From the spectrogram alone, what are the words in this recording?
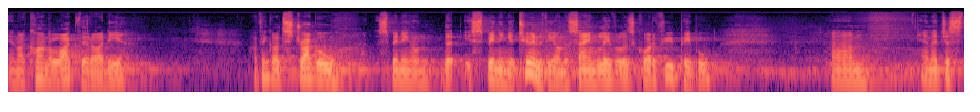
and I kind of like that idea. I think I'd struggle spending, on the, spending eternity on the same level as quite a few people. Um, and it just,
